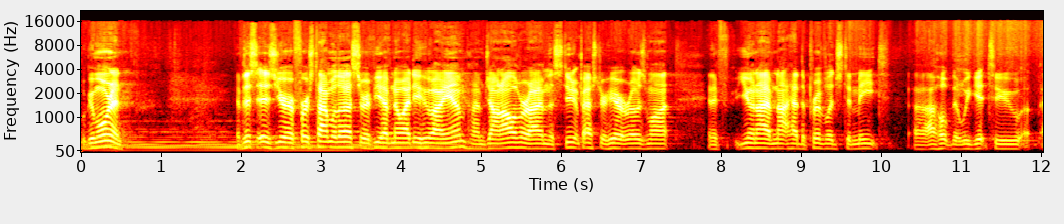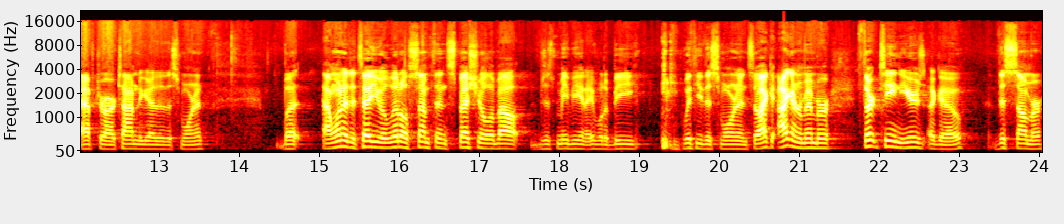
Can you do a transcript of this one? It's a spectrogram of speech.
Well, good morning. If this is your first time with us, or if you have no idea who I am, I'm John Oliver. I'm the student pastor here at Rosemont. And if you and I have not had the privilege to meet, uh, I hope that we get to after our time together this morning. But I wanted to tell you a little something special about just me being able to be with you this morning. So I, I can remember 13 years ago, this summer,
